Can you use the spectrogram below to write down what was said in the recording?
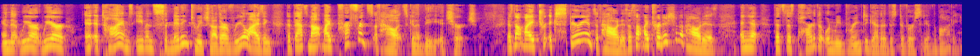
and that we are, we are at times even submitting to each other, of realizing that that's not my preference of how it's going to be at church. It's not my tr- experience of how it is. That's not my tradition of how it is. And yet, that's, that's part of it when we bring together this diversity of the body.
